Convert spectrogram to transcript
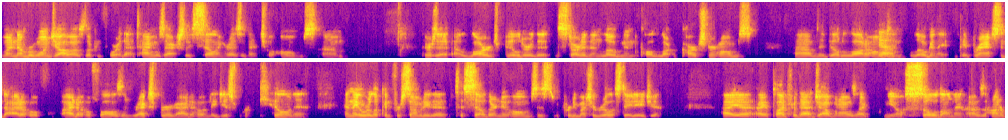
my number one job i was looking for at that time was actually selling residential homes um, there's a, a, large builder that started in logan called kartchner homes um, they built a lot of homes yeah. in logan they, they branched into idaho idaho falls and rexburg idaho and they just were killing it and they were looking for somebody to to sell their new homes as pretty much a real estate agent. I uh, I applied for that job and I was like, you know, sold on it. I was 100%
